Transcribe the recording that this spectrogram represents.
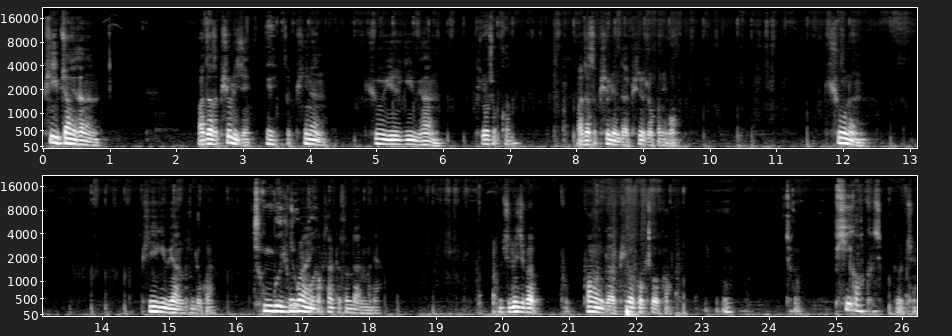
p 입장에서는 맞아서 피 흘리지. 예. p는 q일기 위한 필요 조건. 맞아서 피 흘린다 필요 조건이고 q는 피이기 위한 무슨 조건? 충분 충분하니까 살펴 쏜다는 말이야. 그럼 진리집합 포함하니까 피가 커 피가 커. 제가 피가 크죠. 그렇지.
